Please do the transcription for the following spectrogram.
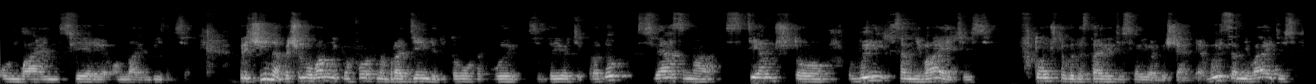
онлайн-сфере, онлайн-бизнесе. Причина, почему вам некомфортно брать деньги до того, как вы создаете продукт, связана с тем, что вы сомневаетесь в том, что вы доставите свое обещание. Вы сомневаетесь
